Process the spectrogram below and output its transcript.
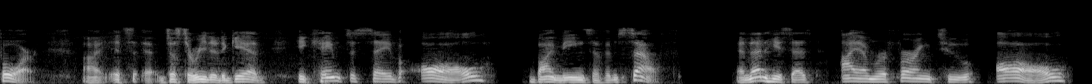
for. Uh, it's uh, just to read it again. He came to save all by means of himself. And then he says, I am referring to all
